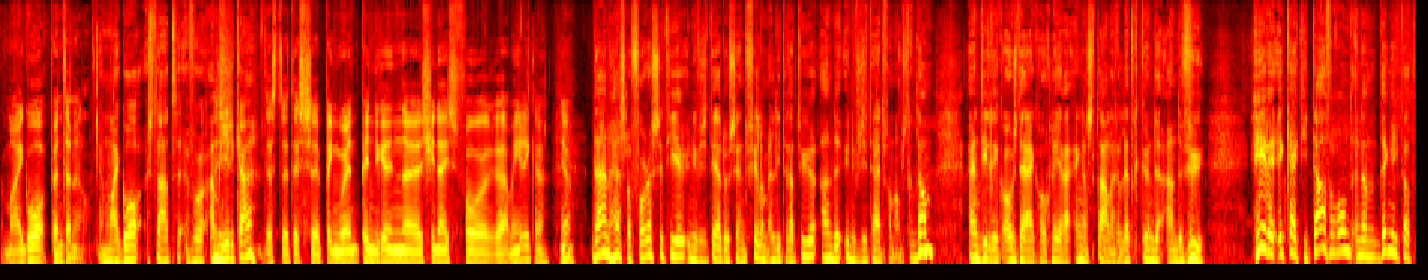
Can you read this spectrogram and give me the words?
MyGo.nl. En MyGo staat voor Amerika? Dus, het is uh, pinguïn uh, Chinees voor uh, Amerika, ja. Daan Hessler-Forrest zit hier, universitair docent film en literatuur... aan de Universiteit van Amsterdam. En Diederik Oostdijk, hoogleraar Engelstalige letterkunde aan de VU. Heren, ik kijk die tafel rond en dan denk ik dat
